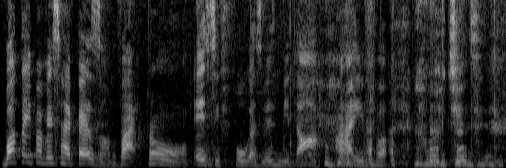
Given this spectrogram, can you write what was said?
Bota aí pra ver se vai pesando, vai. Pronto. Esse fogo às vezes me dá uma raiva. Eu vou te dizer.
